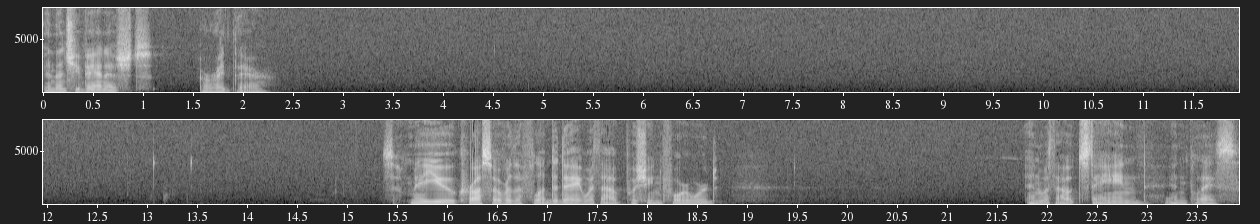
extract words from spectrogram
And then she vanished right there. So may you cross over the flood today without pushing forward and without staying in place.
